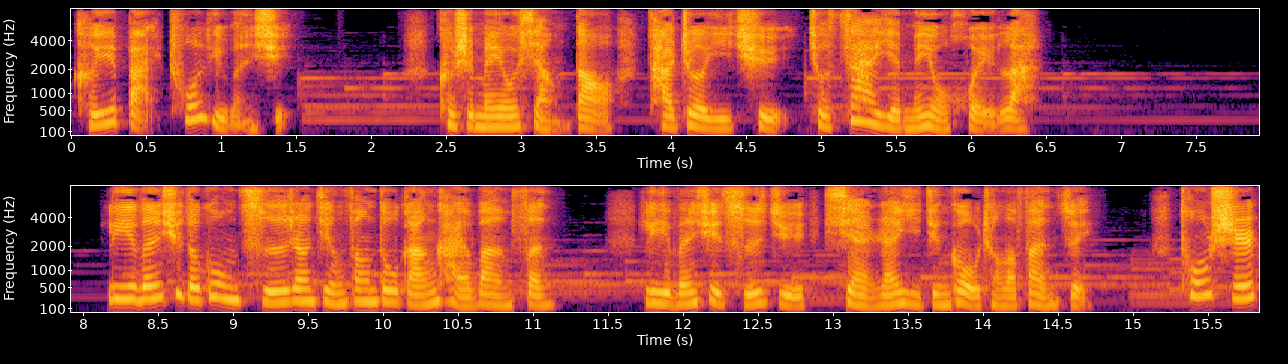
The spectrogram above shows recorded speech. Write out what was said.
可以摆脱李文旭。可是没有想到，他这一去就再也没有回来。李文旭的供词让警方都感慨万分。李文旭此举显然已经构成了犯罪，同时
